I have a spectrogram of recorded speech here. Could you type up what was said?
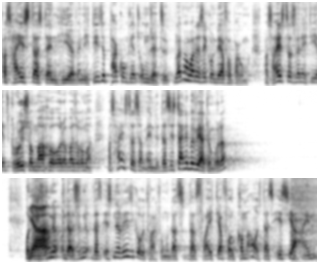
was heißt das denn hier, wenn ich diese Packung jetzt umsetze? Bleib mal bei der Sekundärverpackung. Was heißt das, wenn ich die jetzt größer mache oder was auch immer? Was heißt das am Ende? Das ist deine Bewertung, oder? Und, ja. das, ist eine, und das, ist eine, das ist eine Risikobetrachtung und das, das reicht ja vollkommen aus. Das ist ja ein,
